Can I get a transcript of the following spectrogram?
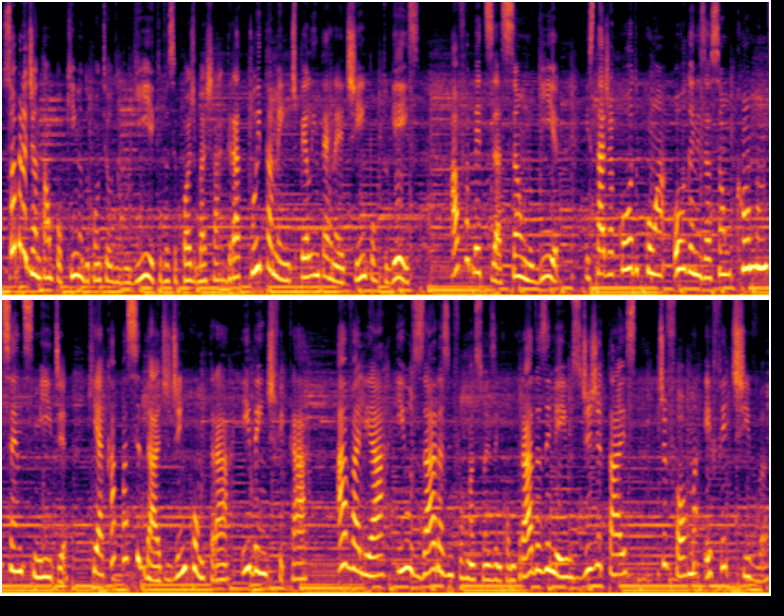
Só para adiantar um pouquinho do conteúdo do guia, que você pode baixar gratuitamente pela internet em português, a alfabetização no guia está de acordo com a organização Common Sense Media, que é a capacidade de encontrar, identificar, avaliar e usar as informações encontradas em meios digitais de forma efetiva.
